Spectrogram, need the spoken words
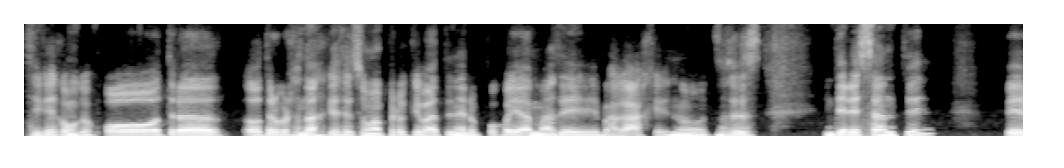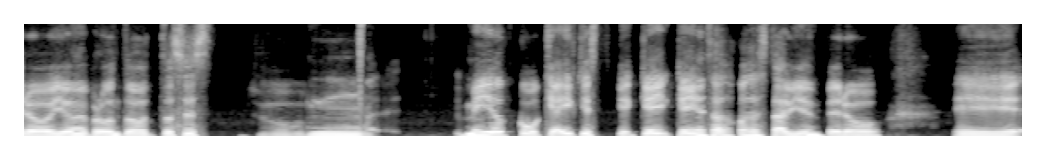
Así que es como que otra, otro personaje que se suma, pero que va a tener un poco ya más de bagaje, ¿no? Entonces, interesante, pero yo me pregunto, entonces, mm, medio como que hay que, que, hay en esas cosas está bien, pero eh,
